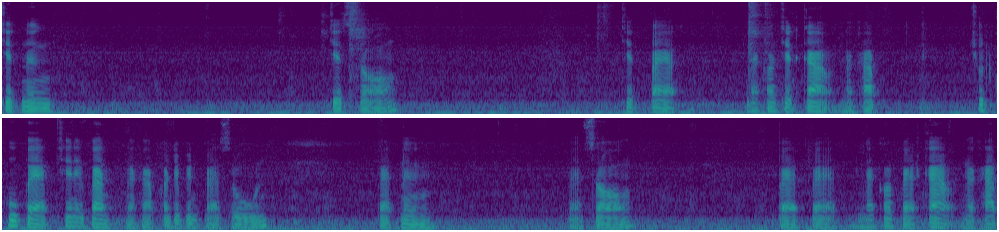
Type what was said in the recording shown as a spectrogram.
71 72 78 และก็ 79 นะครับ ชุดคู่ 8 เช่นเดียวกันนะครับ ก็จะเป็น 80 81 82 88 และก็ 89 นะครับ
